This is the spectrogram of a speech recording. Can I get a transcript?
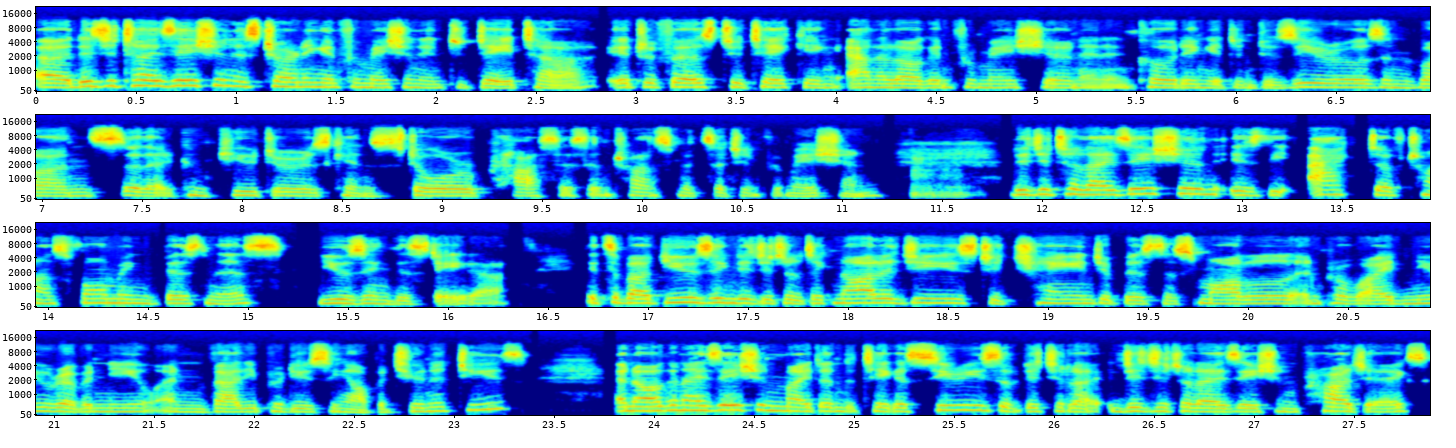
Uh, digitization is turning information into data. It refers to taking analog information and encoding it into zeros and ones so that computers can store, process, and transmit such information. Mm-hmm. Digitalization is the act of transforming business using this data. It's about using digital technologies to change a business model and provide new revenue and value producing opportunities. An organization might undertake a series of digitalization projects,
